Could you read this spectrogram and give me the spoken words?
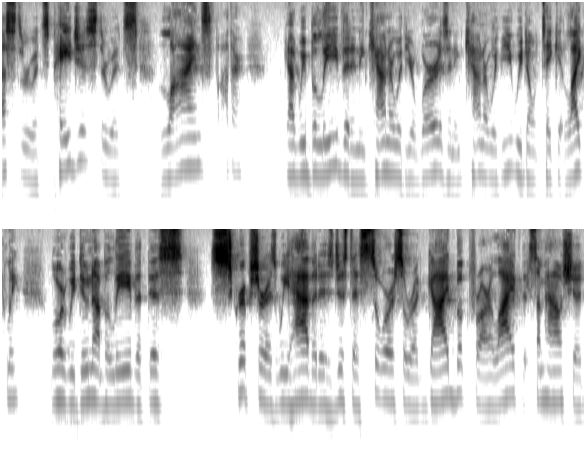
us through its pages, through its lines, Father. God, we believe that an encounter with your word is an encounter with you. We don't take it lightly. Lord, we do not believe that this scripture as we have it is just a source or a guidebook for our life that somehow should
